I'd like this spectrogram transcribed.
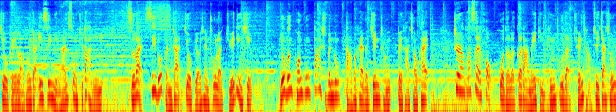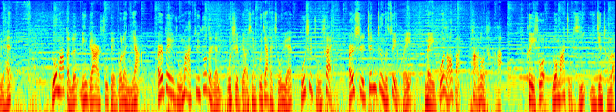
就给老东家 AC 米兰送去大礼。此外，C 罗本战就表现出了决定性，尤文狂攻八十分钟打不开的坚城被他敲开，这让他赛后获得了各大媒体评出的全场最佳球员。罗马本轮零比二输给博洛尼亚，而被辱骂最多的人不是表现不佳的球员，不是主帅，而是真正的罪魁——美国老板帕洛塔。可以说，罗马主席已经成了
